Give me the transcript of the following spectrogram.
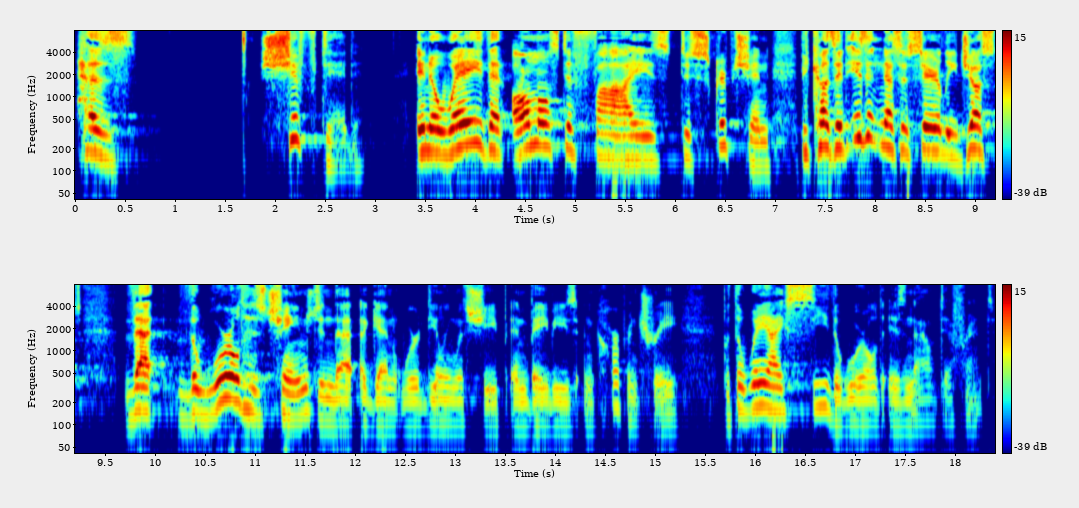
has shifted in a way that almost defies description because it isn't necessarily just that the world has changed in that, again, we're dealing with sheep and babies and carpentry, but the way I see the world is now different.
